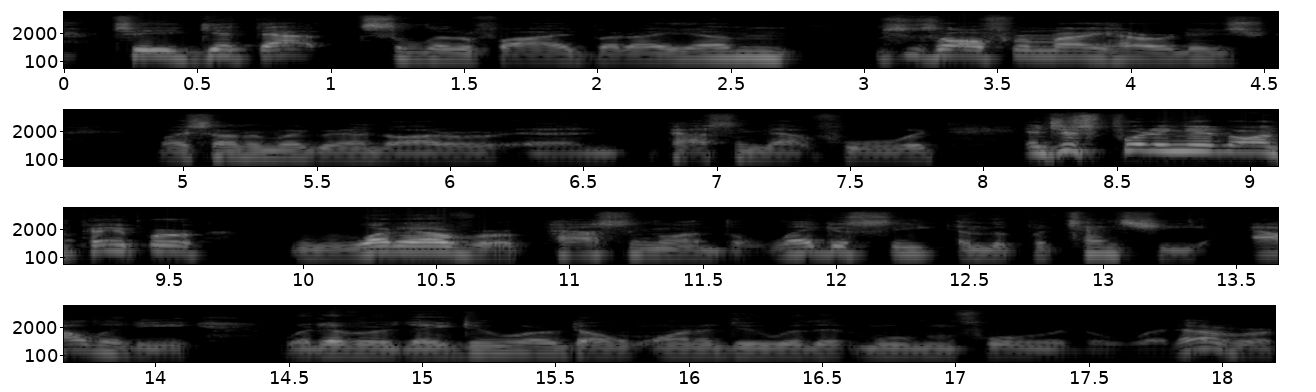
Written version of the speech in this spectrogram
to get that solidified. But I am, this is all for my heritage, my son and my granddaughter, and passing that forward and just putting it on paper, whatever, passing on the legacy and the potentiality, whatever they do or don't want to do with it moving forward or whatever,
